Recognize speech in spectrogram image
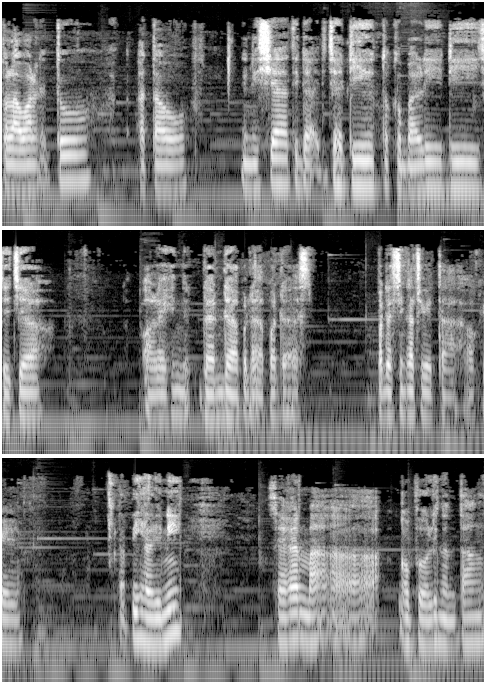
perlawanan itu atau Indonesia tidak jadi untuk kembali dijajah oleh Belanda pada pada pada singkat cerita oke? Okay. tapi hari ini saya akan uh, ngobrolin tentang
